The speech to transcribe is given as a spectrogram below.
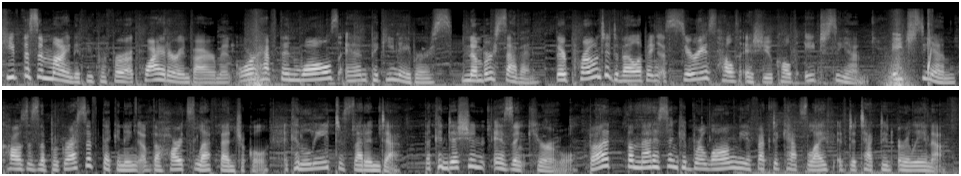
Keep this in mind if you prefer a quieter environment or have thin walls and picky neighbors. Number 7. They're prone to developing a serious health issue called HCM. HCM causes the progressive thickening of the heart's left ventricle It can lead to sudden death. The condition isn't curable, but the medicine can prolong the affected cat's life if detected early enough.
